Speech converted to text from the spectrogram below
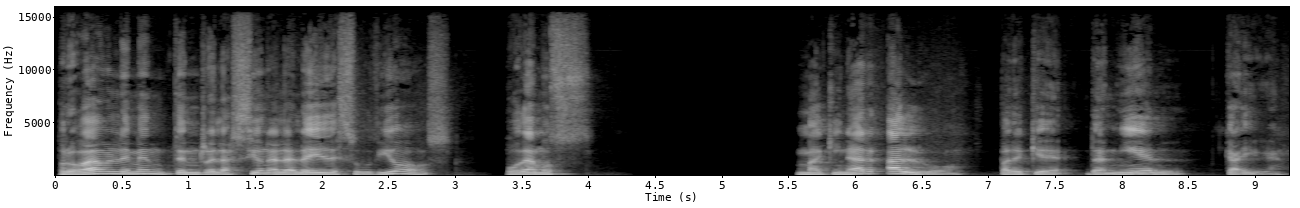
Probablemente en relación a la ley de su Dios podamos maquinar algo para que Daniel caiga.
